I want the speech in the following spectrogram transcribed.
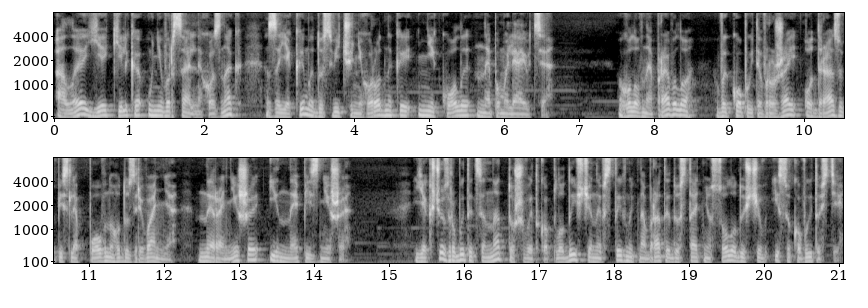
Але є кілька універсальних ознак, за якими досвідчені городники ніколи не помиляються. Головне правило викопуйте врожай одразу після повного дозрівання, не раніше і не пізніше. Якщо зробити це надто швидко, плоди ще не встигнуть набрати достатньо солодощів і соковитості.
